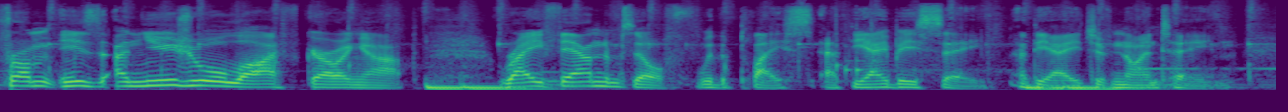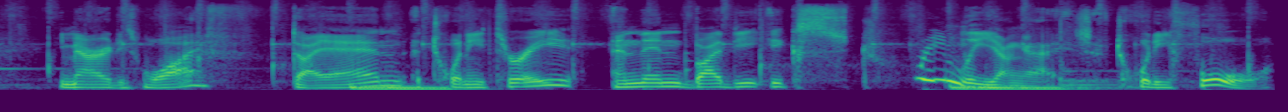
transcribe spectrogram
From his unusual life growing up, Ray found himself with a place at the ABC at the age of 19. He married his wife, Diane, at 23, and then by the extremely young age of 24,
